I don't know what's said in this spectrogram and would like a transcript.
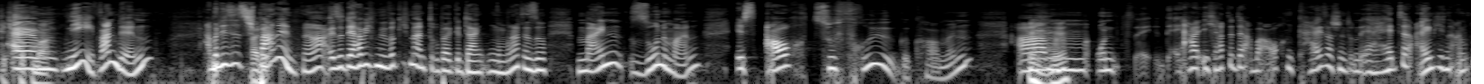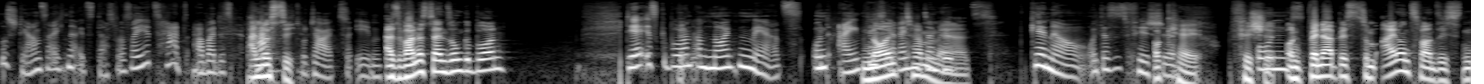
Ich guck mal. Ähm, nee, wann denn? Aber das ist spannend, ne? Also da habe ich mir wirklich mal drüber Gedanken gemacht. Also mein Sohnemann ist auch zu früh gekommen. Ähm, Mhm. Und er, ich hatte da aber auch einen Kaiserschnitt und er hätte eigentlich ein anderes Sternzeichen als das, was er jetzt hat. Aber das Ah, passt lustig. total zu ihm. Also wann ist dein Sohn geboren? Der ist geboren am 9. März. Und eigentlich 9. errechnet er Ge- März. Genau, und das ist Fische. Okay, Fische. Und- Und, wenn er bis zum 21.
